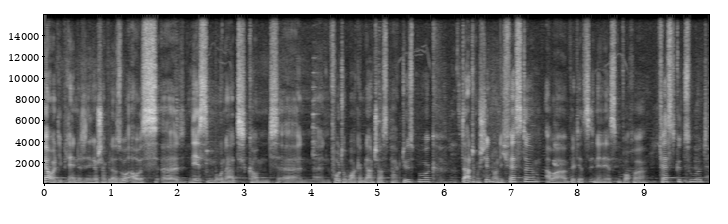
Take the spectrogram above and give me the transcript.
Ja, und die Pläne sehen ja schon wieder so aus. Äh, nächsten Monat kommt äh, ein Fotowalk im Landschaftspark Duisburg. Das Datum steht noch nicht feste, aber wird jetzt in der nächsten Woche festgezurrt.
